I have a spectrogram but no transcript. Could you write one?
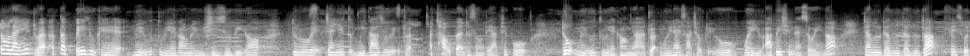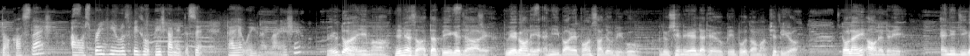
တော်လန်ရဲ့အတွက်အသက်ပေးလူခဲ့တဲ့ຫນွေဦးသူရဲကောင်းတွေကိုရည်စူးပြီးတော့သူတို့ရဲ့ကြံရည်သူမိသားစုတွေအတွက်အထောက်အပံ့တစုံတရာဖြစ်ဖို့တို့ຫນွေဦးသူရဲကောင်းများအတွက်ငွေတိုက်စာချုပ်တွေကိုဝယ်ယူအားပေးရှင်နေဆိုရင်တော့ www.facebook.com/ourspringheroes Facebook page ကနေတစ်ဆင့်ဒါရိုက်ဝယ်ယူနိုင်ပါတယ်ရှင်။မြေဥတော်လန်ရေးမှာမြင့်မြတ်စွာအသက်ပေးခဲ့ကြရတဲ့သူရဲကောင်းတွေရဲ့အမိပါတဲ့ဘွန်စာချုပ်တွေကိုအလူရှင်တွေရဲ့လက်ထဲကိုပေးပို့သွားမှာဖြစ်ပြီးတော့တော်လန်ရေးအောင်တဲ့တနေ့ NUG က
